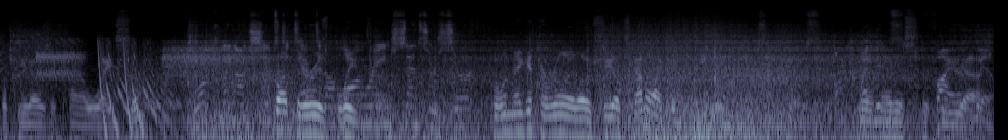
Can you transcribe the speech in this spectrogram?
torpedoes. It kind of wastes them. More Klingon ships But there is bleed. long-range sensors, sir. But when they get to really low shields, kind of like in you'll notice that the uh,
